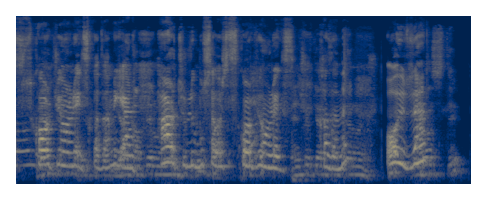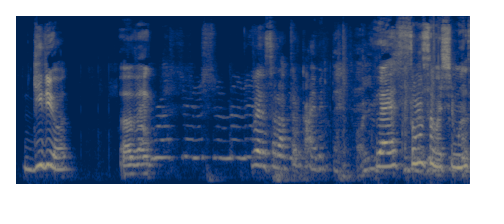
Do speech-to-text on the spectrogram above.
Scorpion Rex kazanır. Yani her türlü bu savaşı Scorpion Rex kazanır. O yüzden gidiyor. E, Ve Velociraptor kaybetti. Ve son savaşımız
